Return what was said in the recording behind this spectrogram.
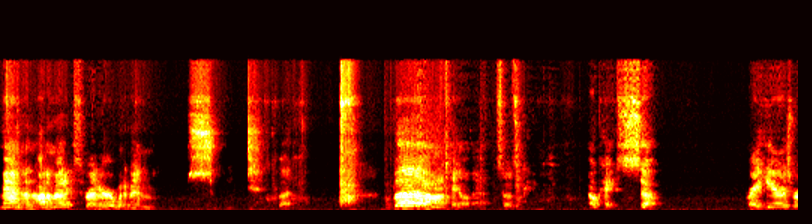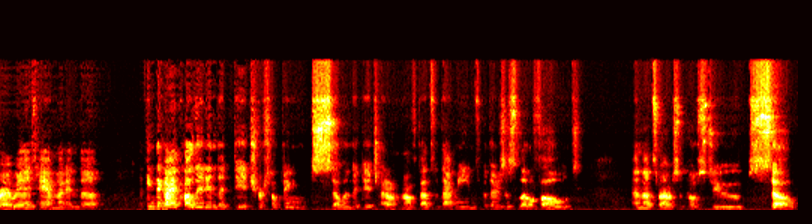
Man, an automatic threader would have been sweet, but but I don't want to pay all that, so it's okay. Okay, so right here is where I realized, hey, I'm not in the. I think the guy called it in the ditch or something. So in the ditch. I don't know if that's what that means, but there's this little fold, and that's where I was supposed to sew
